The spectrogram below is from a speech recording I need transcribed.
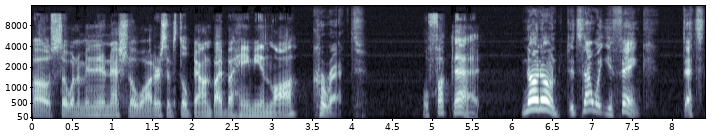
Oh, so when I'm in international waters, I'm still bound by Bahamian law? Correct. Well, fuck that. No, no, it's not what you think. That's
